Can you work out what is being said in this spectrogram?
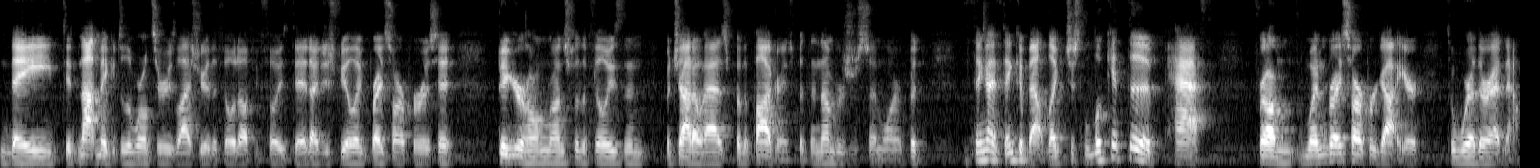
They did not make it to the World Series last year. The Philadelphia Phillies did. I just feel like Bryce Harper has hit bigger home runs for the Phillies than Machado has for the Padres, but the numbers are similar. But the thing I think about, like, just look at the path from when Bryce Harper got here to where they're at now.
